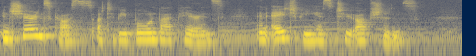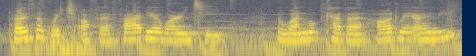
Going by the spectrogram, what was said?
Insurance costs are to be borne by parents, and HP has two options, both of which offer a five year warranty. The one will cover hardware only,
